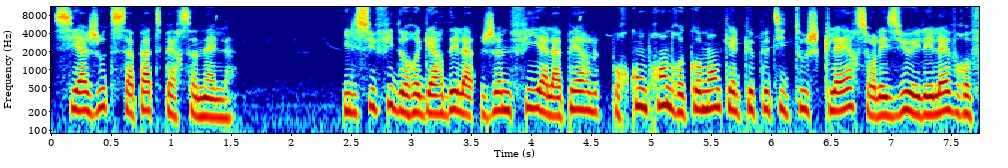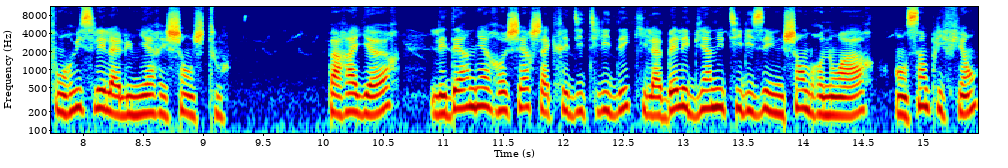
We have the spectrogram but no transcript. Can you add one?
S'y ajoute sa patte personnelle. Il suffit de regarder la jeune fille à la perle pour comprendre comment quelques petites touches claires sur les yeux et les lèvres font ruisseler la lumière et changent tout. Par ailleurs, les dernières recherches accréditent l'idée qu'il a bel et bien utilisé une chambre noire, en simplifiant,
